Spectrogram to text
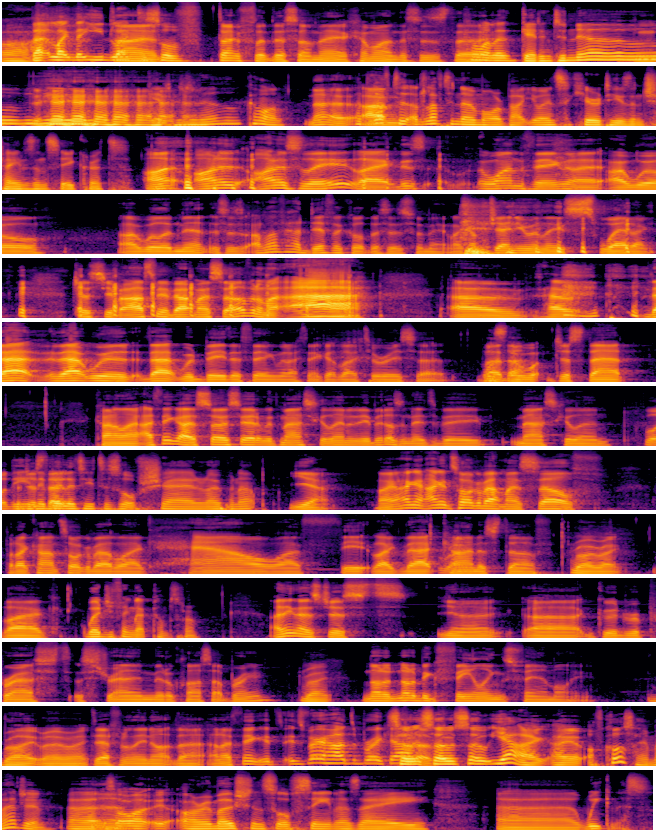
Oh, That like that you'd like to sort of don't flip this on me. Come on, this is the. come on, uh, getting to know Mm. you, getting to know. Come on, no, I'd love um, to. I'd love to know more about your insecurities and shames and secrets. hon- honestly, like this, the one thing that I, I will, I will admit, this is. I love how difficult this is for me. Like I'm genuinely sweating. Just you've asked me about myself, and I'm like, ah, um, how that that would that would be the thing that I think I'd like to reset. What's like the, just that kind of like I think I associate it with masculinity, but it doesn't need to be masculine. What the just that- inability to sort of share and open up. Yeah, like I can I can talk about myself, but I can't talk about like how I feel, like that Right. kind of stuff. Right, right. Like Where do you think that comes from? I think that's just you know uh, good repressed Australian middle class upbringing. Right, Not a, not a big feelings family. Right, right, right. Definitely not that. And I think it's it's very hard to break out So, of. so, so, yeah. I, I, of course, I imagine. Uh, Yeah. So, are, are emotions sort of seen as a uh, weakness?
